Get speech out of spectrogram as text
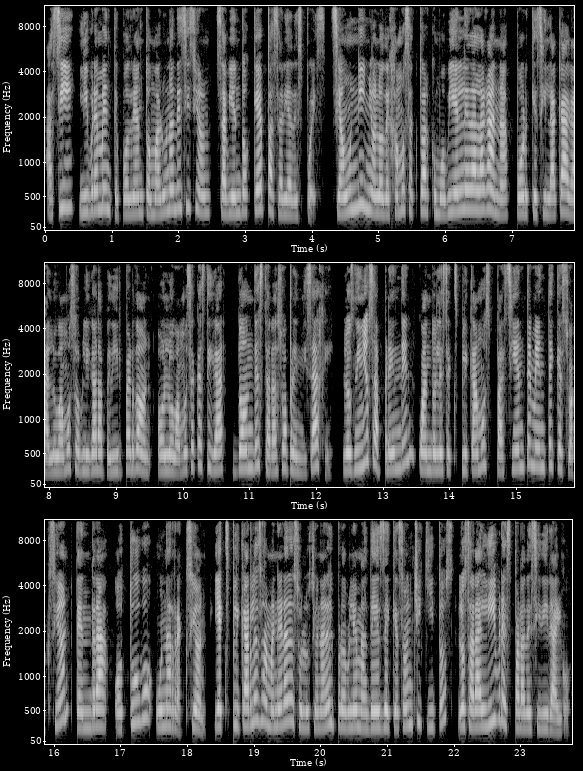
Así, libremente podrían tomar una decisión sabiendo qué pasaría después. Si a un niño lo dejamos actuar como bien le da la gana, porque si la caga lo vamos a obligar a pedir perdón o lo vamos a castigar, ¿dónde estará su aprendizaje? Los niños aprenden cuando les explicamos pacientemente que su acción tendrá o tuvo una reacción, y explicarles la manera de solucionar el problema desde que son chiquitos los hará libres para decidir algo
